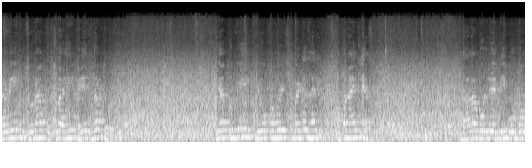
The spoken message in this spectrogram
नवीन जुना कुठलाही भेद न ठेवता यापूर्वी युवक काँग्रेसची बैठक झाली. आपण ऐकल्यास दादा बोलले मी बोललो.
